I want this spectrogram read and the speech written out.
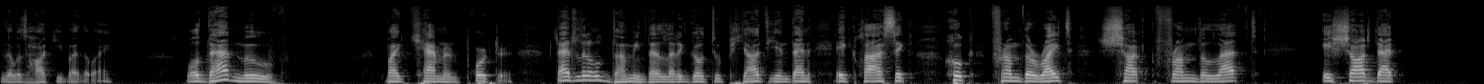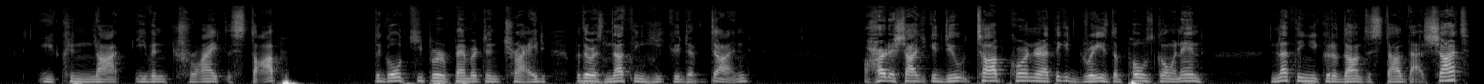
that was hockey, by the way. Well, that move by Cameron Porter, that little dummy that let it go to Piatti, and then a classic hook from the right, shot from the left, a shot that you cannot even try to stop. The goalkeeper Pemberton tried, but there was nothing he could have done. A harder shot you could do, top corner, I think it grazed the post going in. Nothing you could have done to stop that shot.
